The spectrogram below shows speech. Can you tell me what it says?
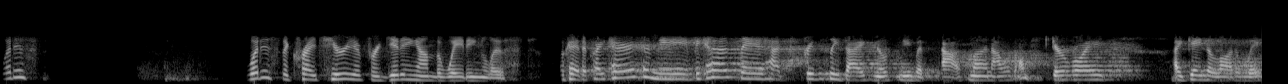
What is what is the criteria for getting on the waiting list? Okay, the criteria for me, because they had previously diagnosed me with asthma and I was on steroids, I gained a lot of weight.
